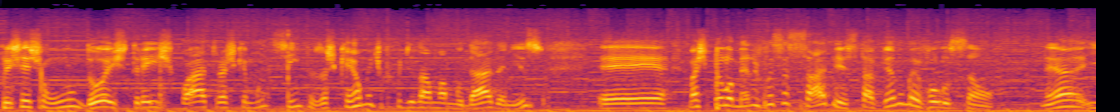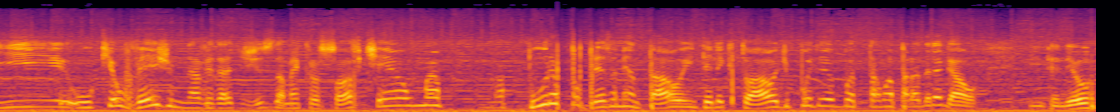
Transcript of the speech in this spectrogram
PlayStation 1, 2, 3, 4. Eu acho que é muito simples. Acho que realmente podia dar uma mudada nisso. É, mas pelo menos você sabe, está vendo uma evolução. Né? E o que eu vejo, na verdade, disso da Microsoft é uma uma pura pobreza mental e intelectual de poder botar uma parada legal, entendeu?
